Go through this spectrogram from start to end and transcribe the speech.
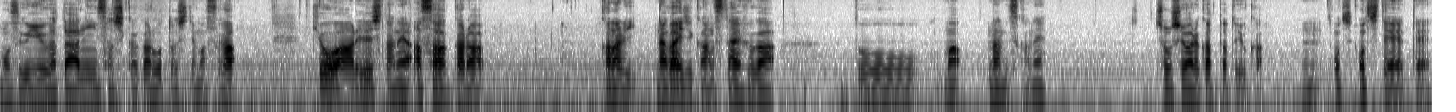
もうすぐ夕方に差し掛かろうとしてますが今日はあれでしたね。朝からかなり長い時間スタイフがとまあ何ですかね。調子悪かったというかうん、落ち落ちてて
